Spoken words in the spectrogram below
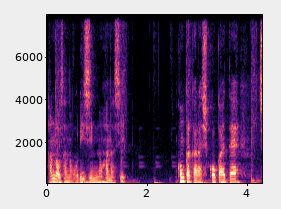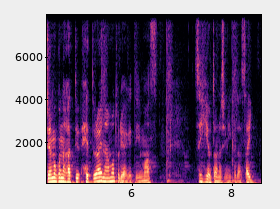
安藤さんのオリジンの話。今回から趣向を変えて注目のヘッドライナーも取り上げています。ぜひお楽しみください。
